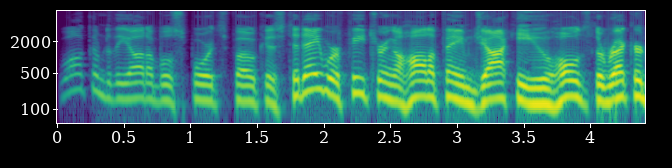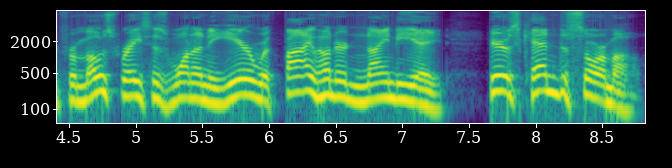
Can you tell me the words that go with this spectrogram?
Welcome to the Audible Sports Focus. Today we're featuring a Hall of Fame jockey who holds the record for most races won in a year with 598. Here's Ken Desormeaux.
